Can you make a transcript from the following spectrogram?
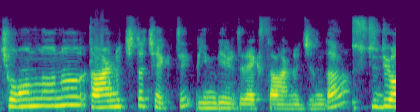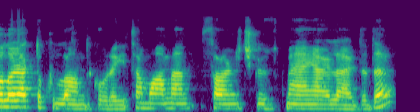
Çoğunluğunu Sarnıç'ta çektik. Binbir Direk Sarnıcı'nda. Stüdyo olarak da kullandık orayı. Tamamen Sarnıç gözükmeyen yerlerde de.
